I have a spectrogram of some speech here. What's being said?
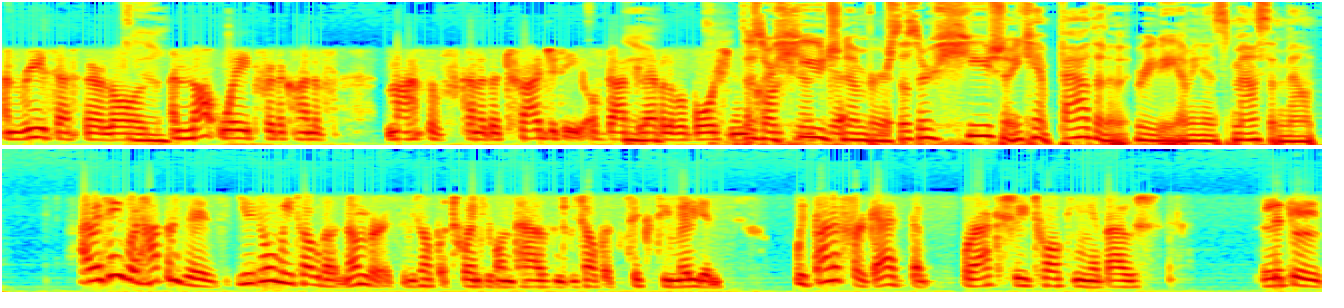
and reassess their laws yeah. and not wait for the kind of massive kind of the tragedy of that yeah. level of abortion. In Those are huge numbers. Those are huge. You can't fathom it, really. I mean, it's massive amount. And I think what happens is, you know, when we talk about numbers, we talk about 21,000, we talk about 60 million, we kind of forget that we're actually talking about little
